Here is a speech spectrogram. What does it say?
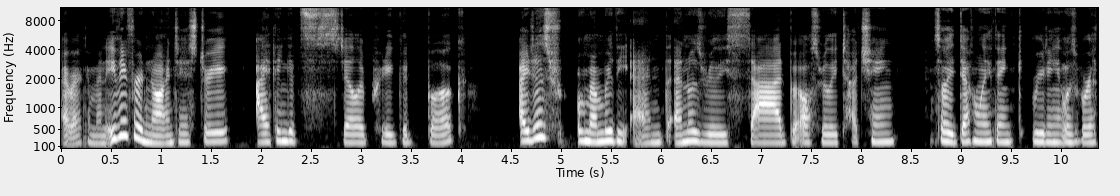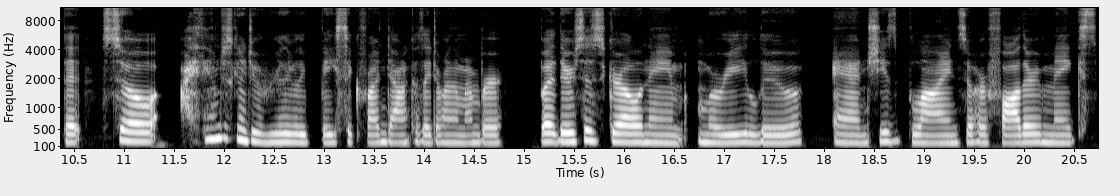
I recommend it. Even if you're not into history, I think it's still a pretty good book. I just remember the end. The end was really sad, but also really touching. So I definitely think reading it was worth it. So I think I'm just going to do a really, really basic rundown because I don't really remember. But there's this girl named Marie-Laure, and she's blind. So her father makes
